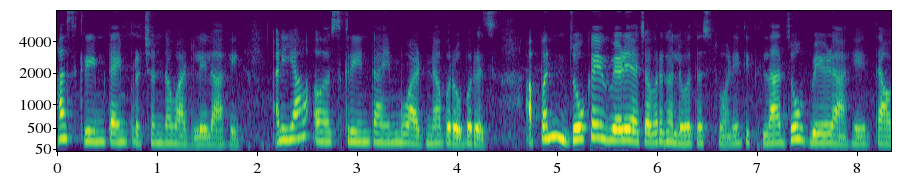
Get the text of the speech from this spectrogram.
हा स्क्रीन टाईम प्रचंड वाढलेला आहे. आणि या स्क्रीन टाईम वाढण्याबरोबरच आपण जो काही वेळ याच्यावर घालवत असतो आणि तिथला जो वेळ आहे त्या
